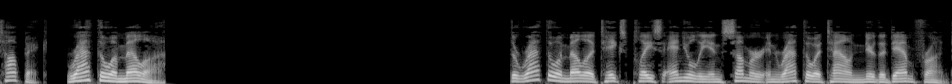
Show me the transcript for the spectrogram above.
Muluk. Rathoa Mela The Rathoamela takes place annually in summer in Rathoa town near the dam front.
